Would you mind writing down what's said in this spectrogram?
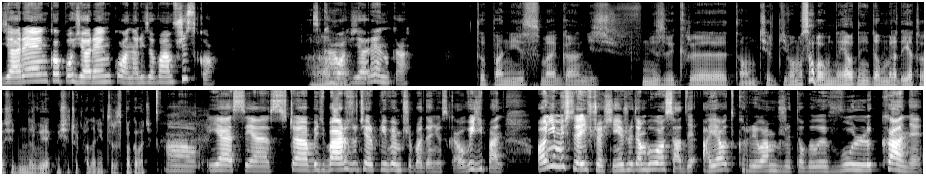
Ziarenko po ziarenku analizowałam wszystko. W A, skałach ziarenka. to pani jest mega niezwykle tą cierpliwą osobą. No ja nie dałbym rady. Ja to się denerwuję, jak mi się czekolada nie chce rozpakować. O, jest, jest. Trzeba być bardzo cierpliwym przy badaniu skał. Widzi pan, oni myśleli wcześniej, że tam były osady, a ja odkryłam, że to były wulkany.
